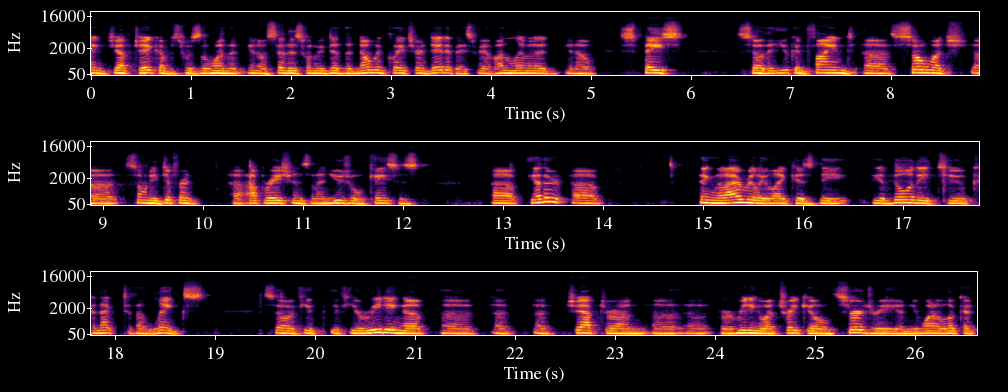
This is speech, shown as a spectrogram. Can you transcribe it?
think jeff jacobs was the one that you know said this when we did the nomenclature and database. We have unlimited you know space so that you can find uh, so much uh, so many different uh, operations and unusual cases. The other thing that i really like is the the ability to connect to the links. So if you if you're reading a, a, a, chapter on uh, uh, or reading about tracheal surgery and you want to look at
